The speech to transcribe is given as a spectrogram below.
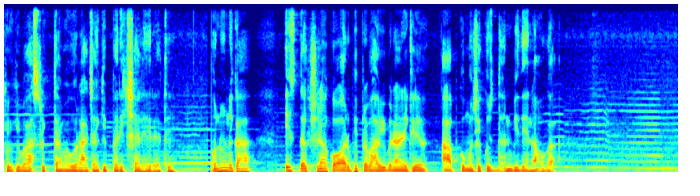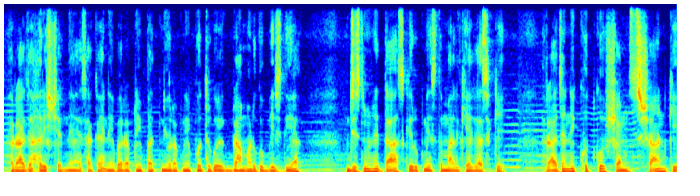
क्योंकि वास्तविकता में वो राजा की परीक्षा ले रहे थे। उन्होंने कहा, इस दक्षिणा को और भी प्रभावी बनाने के लिए आपको मुझे कुछ धन भी देना होगा। राजा हरिश्चंद्र ने ऐसा कहने पर अपनी पत्नी और अपने पुत्र को एक ब्राह्मण को भेज दिया जिसने उन्हें दास के रूप में इस्तेमाल किया जा सके। राजा ने खुद को शमशान के,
